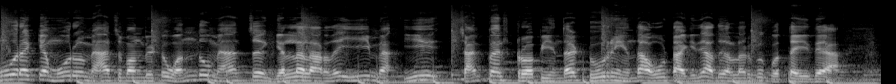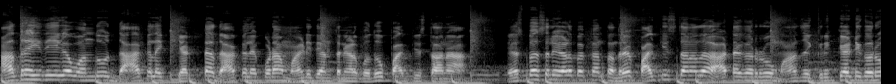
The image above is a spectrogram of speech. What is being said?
ಮೂರಕ್ಕೆ ಮೂರು ಮ್ಯಾಚ್ ಬಂದುಬಿಟ್ಟು ಒಂದು ಮ್ಯಾಚ್ ಗೆಲ್ಲಲಾರದೆ ಈ ಮ್ಯಾ, ಈ ಚಾಂಪಿಯನ್ಸ್ ಟ್ರೋಫಿಯಿಂದ, ಟೂರ್ನಿಯಿಂದ ಔಟ್ ಆಗಿದೆ, ಅದು ಎಲ್ಲರಿಗೂ ಗೊತ್ತೇ ಇದೆ. ಆದರೆ ಇದೀಗ ಒಂದು ದಾಖಲೆ, ಕೆಟ್ಟ ದಾಖಲೆ ಕೂಡ ಮಾಡಿದೆ ಅಂತಲೇ ಹೇಳ್ಬೋದು ಪಾಕಿಸ್ತಾನ. ಎಸ್ಪೆಷಲಿ ಹೇಳ್ಬೇಕಂತಂದ್ರೆ ಪಾಕಿಸ್ತಾನದ ಆಟಗಾರರು, ಮಾಜಿ ಕ್ರಿಕೆಟಿಗರು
